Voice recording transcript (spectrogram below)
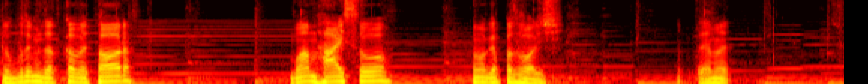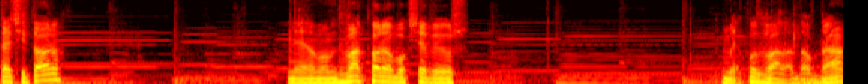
Budujmy dodatkowy tor. Mam hajsu, mogę pozwolić. Budujemy trzeci tor. Nie, mam dwa tory obok siebie już. Nie, pozwala, dobra.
